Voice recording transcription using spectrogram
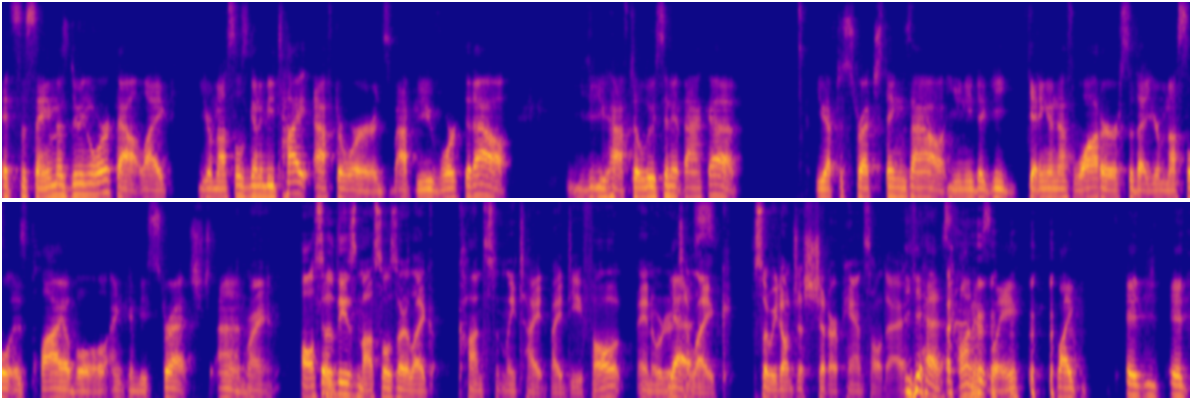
it's the same as doing a workout. Like your muscle's going to be tight afterwards, after you've worked it out. You you have to loosen it back up. You have to stretch things out. You need to be getting enough water so that your muscle is pliable and can be stretched. Um, Right. Also, So- these muscles are like constantly tight by default in order to like, so we don't just shit our pants all day. Yes, honestly, like it, it,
